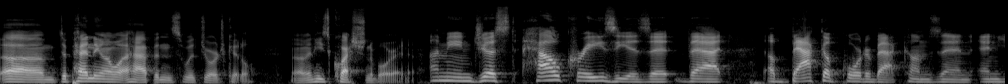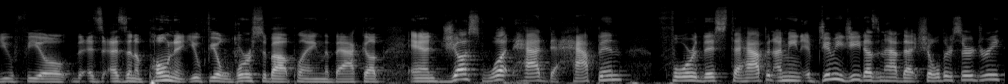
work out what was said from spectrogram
um, depending on what happens with George Kittle. Um, and he's questionable right now. I mean, just how crazy is it that a backup quarterback comes in and you feel, as, as an opponent, you feel worse about playing the backup and just what had to happen for this to happen. I mean, if Jimmy G doesn't have that shoulder surgery,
